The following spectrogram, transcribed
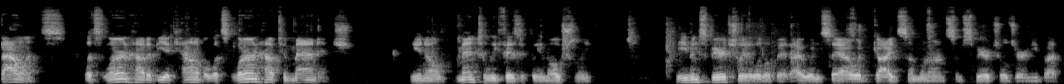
balance. Let's learn how to be accountable. Let's learn how to manage, you know, mentally, physically, emotionally, even spiritually a little bit. I wouldn't say I would guide someone on some spiritual journey, but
